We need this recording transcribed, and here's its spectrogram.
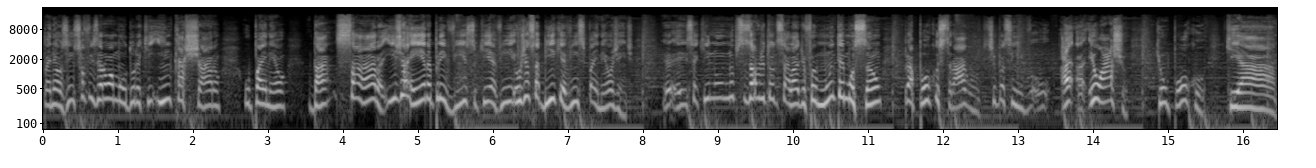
Painelzinho, só fizeram uma moldura aqui e encaixaram o painel da Saara. E já era previsto que ia vir, eu já sabia que ia vir esse painel, gente. Isso aqui não, não precisava de todo esse alarde, foi muita emoção para pouco estrago. Tipo assim, eu acho que um pouco que a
